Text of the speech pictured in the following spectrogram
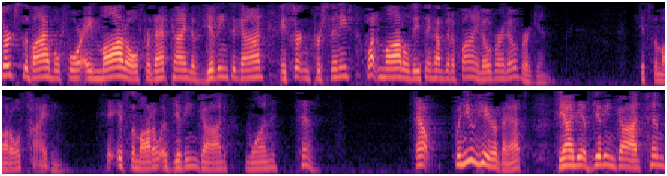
search the Bible for a model for that kind of giving to God, a certain percentage, what model do you think I'm going to find over and over again? It's the model of tithing. It's the model of giving God one tenth. Now, when you hear that, the idea of giving God 10%,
